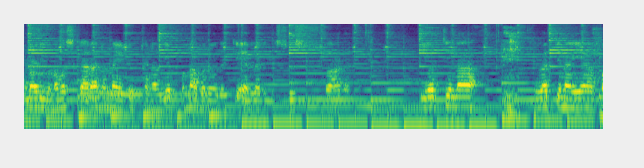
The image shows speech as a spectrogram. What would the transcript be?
ನಮಸ್ಕಾರ. ನನ್ನ ಯೂಟ್ಯೂಬ್ ಚಾನಲ್ಗೆ ಪುನಃ ಬರೋದಕ್ಕೆ ಎಲ್ಲರಿಗೂ ಸುಸ್ವಾಗತ. ಇವತ್ತಿನ ಇವತ್ತಿನ ಏನಪ್ಪ?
